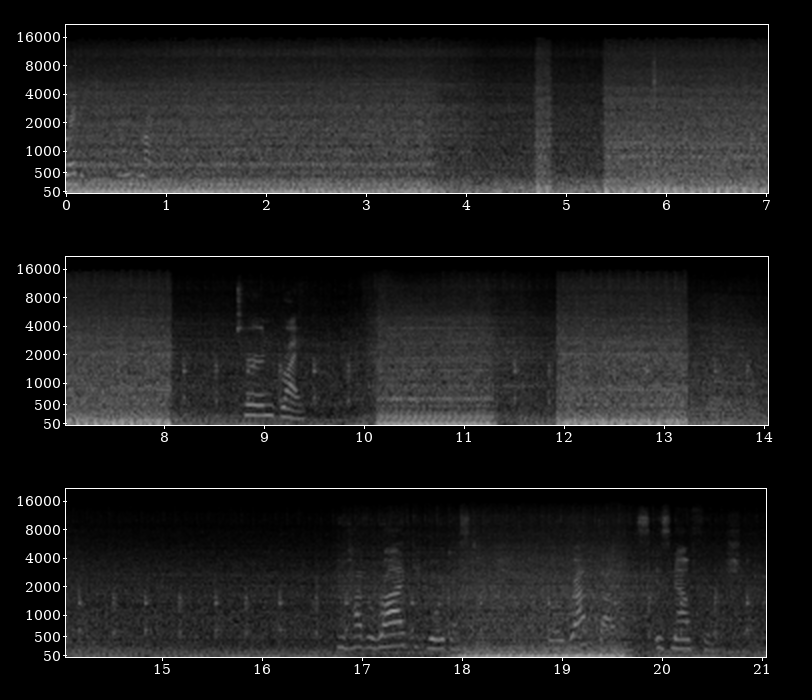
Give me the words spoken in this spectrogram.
ready. Turn right. You have arrived at your destination. Your route guidance is now finished.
